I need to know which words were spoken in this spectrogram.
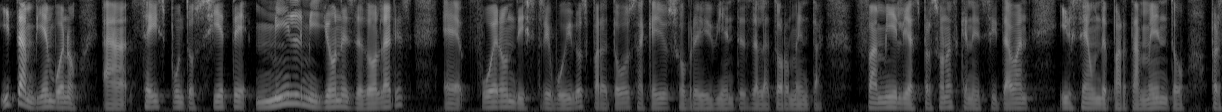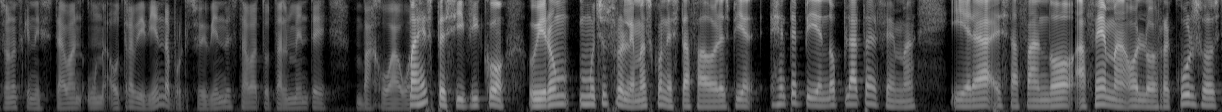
y también, bueno, a 6.7 mil millones de dólares eh, fueron distribuidos para todos aquellos sobrevivientes de la tormenta, familias, personas que necesitaban irse a un departamento, personas que necesitaban una otra vivienda porque su vivienda estaba totalmente bajo agua. Más específico, hubieron muchos problemas con estafadores, gente pidiendo pidiendo plata de FEMA y era estafando a FEMA o los recursos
